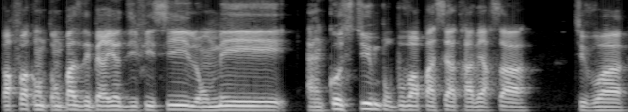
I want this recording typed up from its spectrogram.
parfois, quand on passe des périodes difficiles, on met un costume pour pouvoir passer à travers ça. Tu vois,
